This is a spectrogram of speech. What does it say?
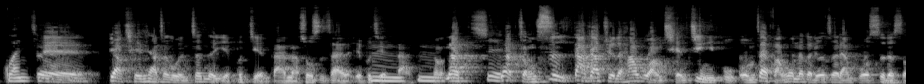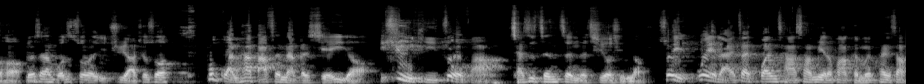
关键。对，要签下这个文真的也不简单呐、啊。说实在的，也不简单。嗯，嗯那是那总是大家觉得他往前进一步。我们在访问那个刘哲良博士的时候，刘哲良博士说了一句啊，就是说不管他达成哪个协议哦，具体做法才是真正的气候行动。所以未来在观察上面的话，可能会看上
